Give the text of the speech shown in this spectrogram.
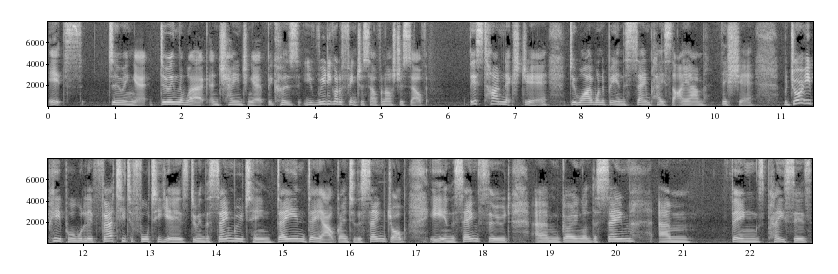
It's doing it, doing the work and changing it because you've really got to think to yourself and ask yourself, this time next year, do I want to be in the same place that I am this year? Majority people will live 30 to 40 years doing the same routine day in, day out, going to the same job, eating the same food, um, going on the same um, things, places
